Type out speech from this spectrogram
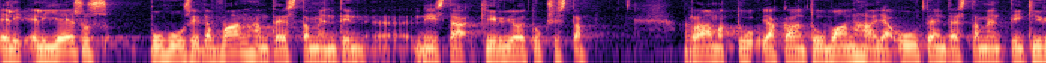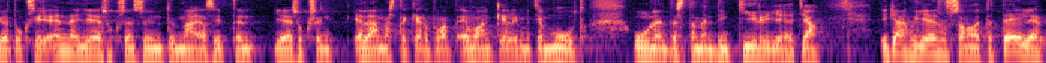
Eli, eli Jeesus puhuu siitä vanhan testamentin äh, niistä kirjoituksista, Raamattu jakaantuu vanhaan ja uuteen testamenttiin kirjoituksiin ennen Jeesuksen syntymää ja sitten Jeesuksen elämästä kertovat evankeliumit ja muut uuden testamentin kirjeet. Ja, ikään kuin Jeesus sanoi, että teille,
